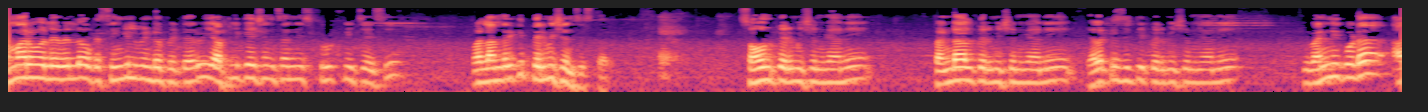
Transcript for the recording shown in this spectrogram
ఎంఆర్ఓ లెవెల్లో ఒక సింగిల్ విండో పెట్టారు. ఈ అప్లికేషన్స్ అన్ని స్క్రూట్నీ చేసి వాళ్ళందరికీ పెర్మిషన్స్ ఇస్తారు. సౌండ్ పెర్మిషన్ కానీ పెండాల్ పెర్మిషన్ కానీ ఎలక్ట్రిసిటీ పెర్మిషన్ కానీ ఇవన్నీ కూడా ఆ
